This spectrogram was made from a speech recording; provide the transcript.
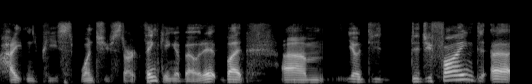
heightened piece once you start thinking about it but um you know did, did you find uh,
